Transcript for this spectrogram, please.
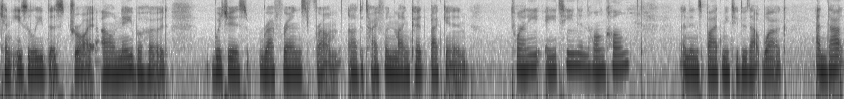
can easily destroy our neighborhood, which is referenced from uh, the typhoon Mangkhut back in 2018 in Hong Kong and inspired me to do that work. And that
